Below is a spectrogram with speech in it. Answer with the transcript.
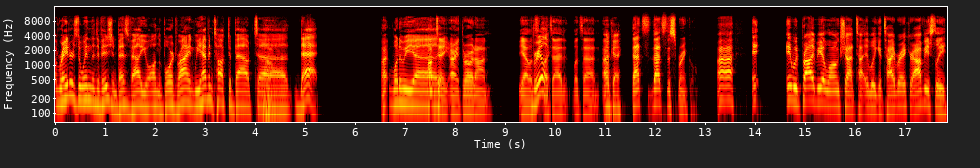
Raiders to win the division, best value on the board. Ryan, we haven't talked about uh, that. I- what do we? Uh, I'm taking. All right, throw it on. Yeah, let's Really? let's add. Let's add. I- okay. That's that's the sprinkle. Uh it it would probably be a long shot. Tie, like a tiebreaker. Obviously,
